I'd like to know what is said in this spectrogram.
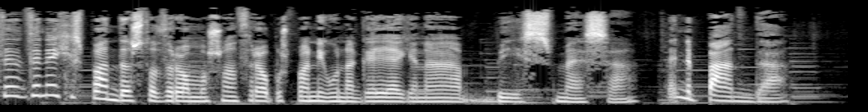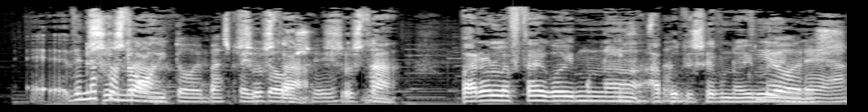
δεν, δεν έχεις πάντα στο δρόμο σου ανθρώπους που ανοίγουν αγκαλιά για να μπεις μέσα. Δεν είναι πάντα. Ε, δεν είναι Σωστά. αυτονόητο, εν πάση Σωστά, περιπτώσει. σωστά. Να. Παρ' όλα αυτά εγώ ήμουνα Ήσασταν. από τις Τι ευνοημένες. ωραία.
